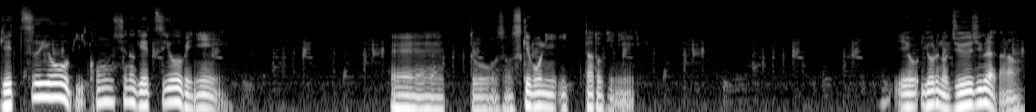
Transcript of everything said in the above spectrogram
月曜日今週の月曜日にえー、っとそのスケボーに行った時に夜の10時ぐらいかな。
